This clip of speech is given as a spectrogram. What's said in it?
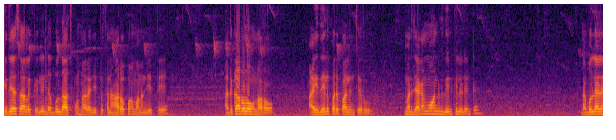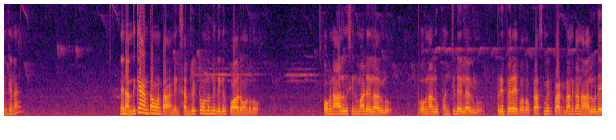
విదేశాలకు వెళ్ళి డబ్బులు దాచుకుంటున్నారని చెప్పేసి ఆరోపణ మనం చేస్తే అధికారంలో ఉన్నారో? ఐదేళ్ళు పరిపాలించారు. మరి జగన్మోహన్ రెడ్డి దేనికి వెళ్ళాడంటే? డబ్బులు తేడానికేనా? నేను అందుకే అంటా ఉంటా నీకు సబ్జెక్ట్ ఉండదు నీ దగ్గర పాడు ఉండదు. ఒక నాలుగు సినిమా డైలాగులు ఒక నాలుగు పంచి డైలాగులు ప్రిపేర్ అయిపోతావు. ప్రెస్ మీట్ పెట్టడానికి ఆ నాలుగు డై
